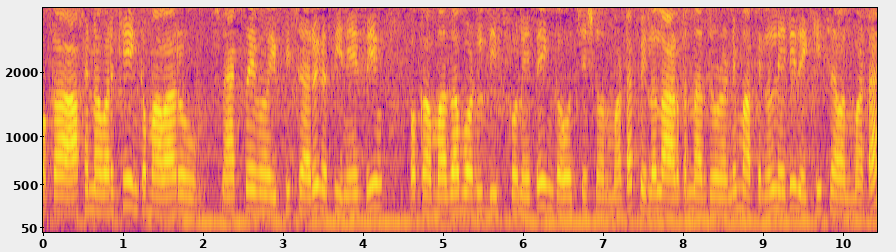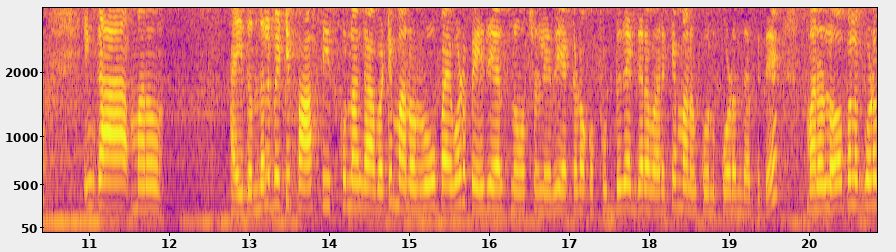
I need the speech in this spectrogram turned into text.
ఒక హాఫ్ అన్ అవర్కి ఇంకా మా వారు స్నాక్స్ ఏమో ఇప్పించారు. ఇక తినేసి ఒక మజా బాటిల్ తీసుకొని అయితే ఇంకా వచ్చేసినాం అనమాట పిల్లలు ఆడుతున్నారు చూడండి. మా పిల్లల్ని అయితే ఇది ఎక్కించామన్నమాట ఇంకా మనం ఐదు వందలు పెట్టి పాస్ తీసుకున్నాం కాబట్టి మనం రూపాయి కూడా పే చేయాల్సిన అవసరం లేదు. ఎక్కడ ఒక ఫుడ్ దగ్గర వరకే మనం కొనుక్కోవడం తప్పితే మనం లోపలికి కూడా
